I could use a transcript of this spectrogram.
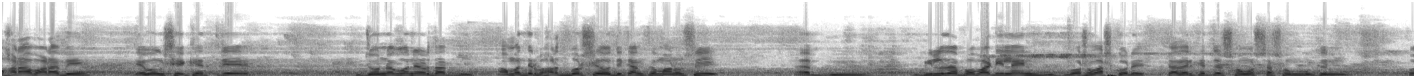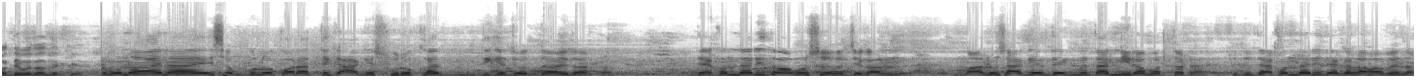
ভাড়া বাড়াবে এবং সেক্ষেত্রে জনগণের অর্থাৎ আমাদের ভারতবর্ষের অধিকাংশ মানুষই বিলো দ্য পভার্টি লাইন বসবাস করে। তাদের ক্ষেত্রে সমস্যার সম্মুখীন হতে হবে তাদেরকে। মনে হয় না এইসবগুলো করার থেকে আগে সুরক্ষার দিকে জোর দেওয়াই দরকার। দেখনদারি তো অবশ্যই হচ্ছে, কারণ মানুষ আগে দেখবে তার নিরাপত্তাটা। শুধু দেখনদারি দেখালে হবে না।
